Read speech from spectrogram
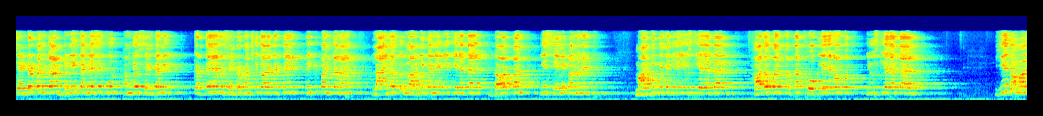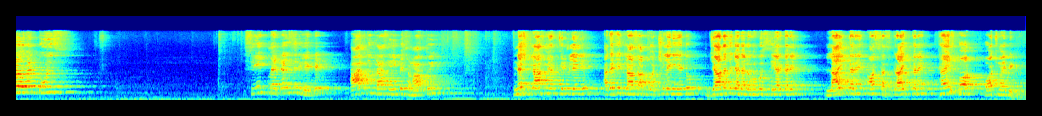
सेंटर पंच का ड्रिलिंग करने से पूर्व हम जो सेंटर में करते हैं, वो सेंटर पंच के द्वारा करते हैं प्रिक पंच का लाइन लाइनों को मार्किंग करने के लिए किया जाता है डॉट पंच ये सेमी परमानेंट मार्किंग करने के लिए यूज़ किया जाता है हालोपन मतलब खोखले जगहों को यूज़ किया जाता है। ये तो हमारे हो गए टूल्स सीट मेटल से रिलेटेड आज की क्लास यहीं पे समाप्त हुई। नेक्स्ट क्लास में हम फिर मिलेंगे। अगर ये क्लास आपको अच्छी लगी है तो ज़्यादा से ज़्यादा लोगों को शेयर करें लाइक करें और सब्सक्राइब करें। Thanks for watch my video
